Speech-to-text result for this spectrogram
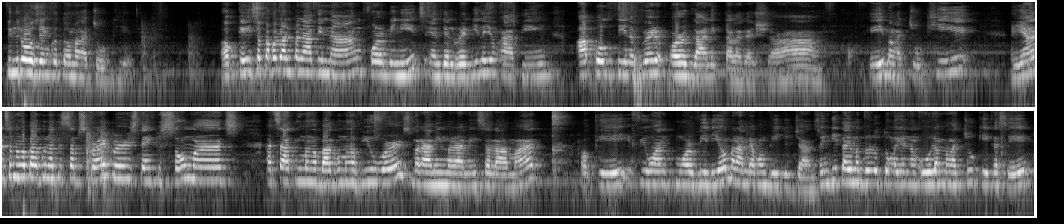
pinrozen ko to mga chuki. Okay, so pakuluan pa natin ng 4 minutes and then ready na yung ating apple tea na very organic talaga siya. Okay, mga chuki. Ayan, sa mga bago natin subscribers, thank you so much. At sa ating mga bagong mga viewers, maraming maraming salamat. Okay, if you want more video, marami akong video dyan. So, hindi tayo magluluto ngayon ng ulam mga chuki kasi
